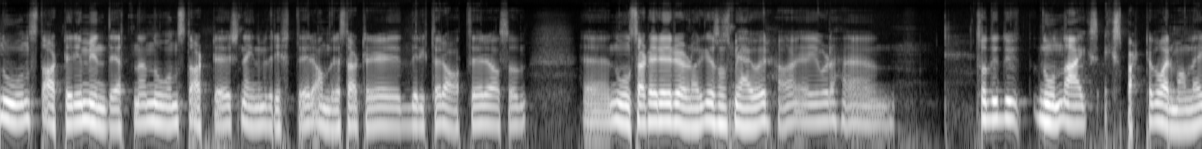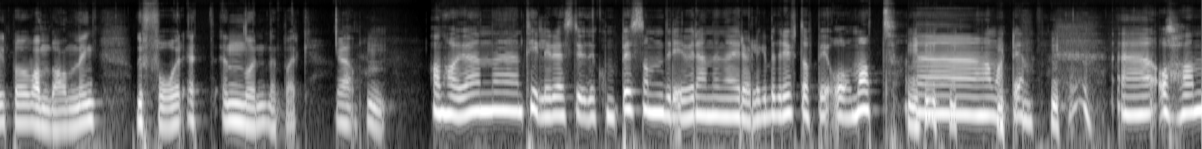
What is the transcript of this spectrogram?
Noen starter i myndighetene, noen starter sine egne bedrifter, andre starter i direktorater. Altså, eh, noen starter i Rør-Norge, sånn som jeg gjorde. Ja, jeg gjorde det. Eh, så du, du, noen er eksperter på varmeanlegg, på vannbehandling. Du får et enormt nettverk. Ja. Mm. Han har jo en uh, tidligere studiekompis som driver en, rørleggerbedrift oppe i Åmot, eh, han Martin. Eh, og han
